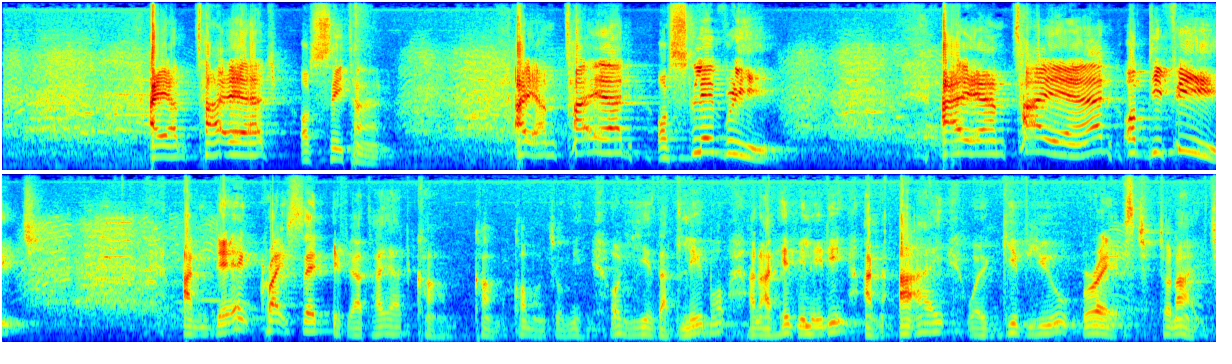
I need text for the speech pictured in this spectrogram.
I am tired of Satan. I am tired of slavery. I am tired of defeat. And then Christ said, if you are tired, come, come, come unto me. All ye that labor and are heavy laden, and I will give you rest tonight.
